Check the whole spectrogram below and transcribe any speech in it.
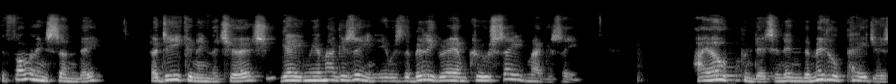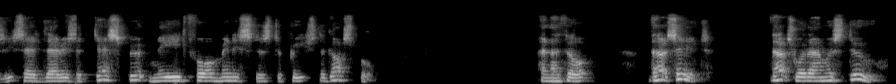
The following Sunday, a deacon in the church gave me a magazine. It was the Billy Graham Crusade magazine. I opened it, and in the middle pages, it said, There is a desperate need for ministers to preach the gospel. And I thought, That's it. That's what I must do.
